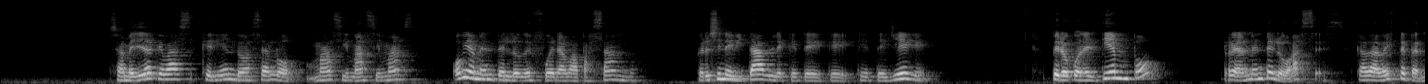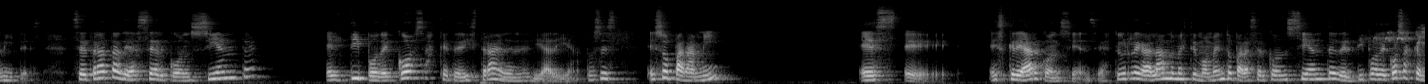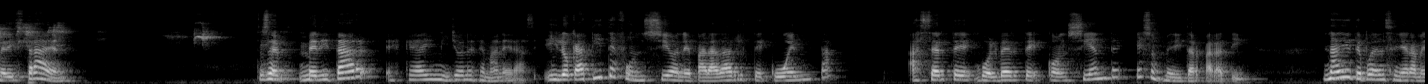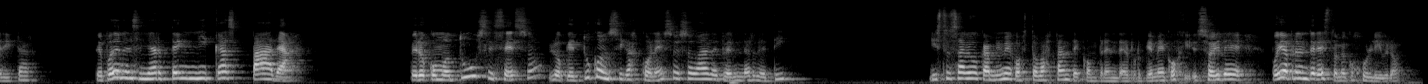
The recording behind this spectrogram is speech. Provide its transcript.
o sea, a medida que vas queriendo hacerlo más y más y más, Obviamente lo de fuera va pasando, pero es inevitable que te, que, te llegue. Pero con el tiempo realmente lo haces, cada vez te permites. Se trata de hacer consciente el tipo de cosas que te distraen en el día a día. Entonces, eso para mí es, eh, es crear conciencia. Estoy regalándome este momento para ser consciente del tipo de cosas que me distraen. Entonces, meditar es que hay millones de maneras. Y lo que a ti te funcione para darte cuenta, hacerte volverte consciente, eso es meditar para ti. Nadie te puede enseñar a meditar. Te pueden enseñar técnicas para. Pero como tú uses eso, lo que tú consigas con eso, eso va a depender de ti. Y esto es algo que a mí me costó bastante comprender, porque me cogí, soy de, voy a aprender esto, me cojo un libro.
